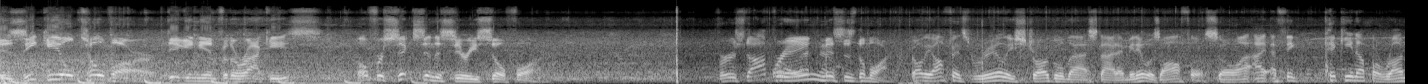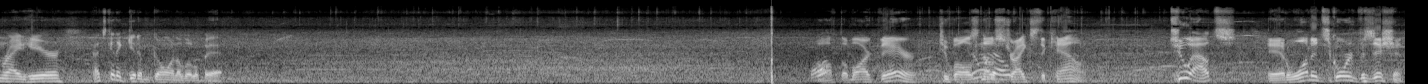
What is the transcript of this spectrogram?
Ezequiel Tovar digging in for the Rockies. 0 for 6 in the series so far. First offering misses the mark. Well, the offense really struggled last night. I mean, it was awful. So I, I think picking up a run right here, that's going to get him going a little bit. Off the mark there. Two balls, no oh. strikes to count. Two outs and one in scoring position.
